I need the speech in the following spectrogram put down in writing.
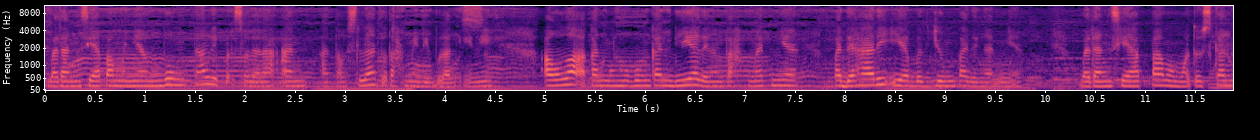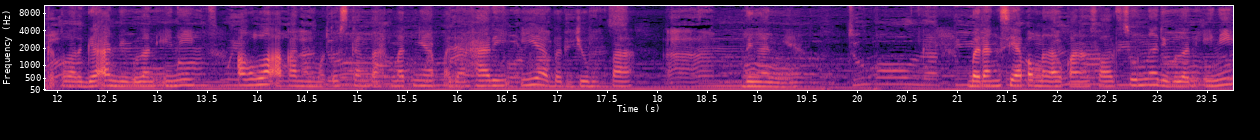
Barang siapa menyambung tali persaudaraan atau silaturahmi di bulan ini, Allah akan menghubungkan dia dengan rahmatnya pada hari ia berjumpa dengannya. Barang siapa memutuskan kekeluargaan di bulan ini, Allah akan memutuskan rahmatnya pada hari ia berjumpa dengannya. Barang siapa melakukan sholat sunnah di bulan ini,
